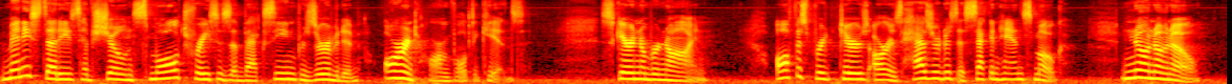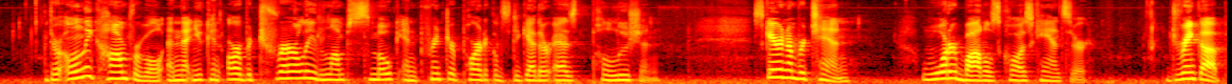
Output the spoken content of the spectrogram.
many studies have shown small traces of vaccine preservative aren't harmful to kids. Scare number nine office printers are as hazardous as secondhand smoke. No, no, no. They're only comparable in that you can arbitrarily lump smoke and printer particles together as pollution. Scare number 10 water bottles cause cancer. Drink up.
